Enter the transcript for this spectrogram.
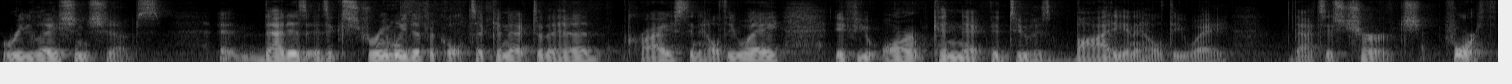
relationships. That is it's extremely difficult to connect to the head christ in a healthy way if you aren't connected to his body in a healthy way. That's his church. Fourth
